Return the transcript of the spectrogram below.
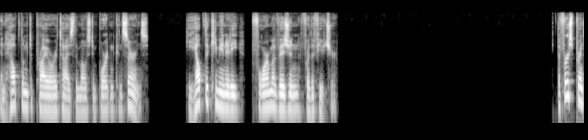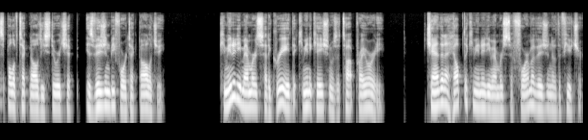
and helped them to prioritize the most important concerns. He helped the community form a vision for the future. The first principle of technology stewardship is vision before technology. Community members had agreed that communication was a top priority. Chandana helped the community members to form a vision of the future.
